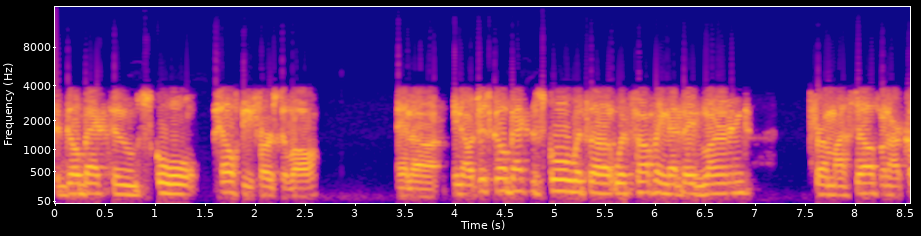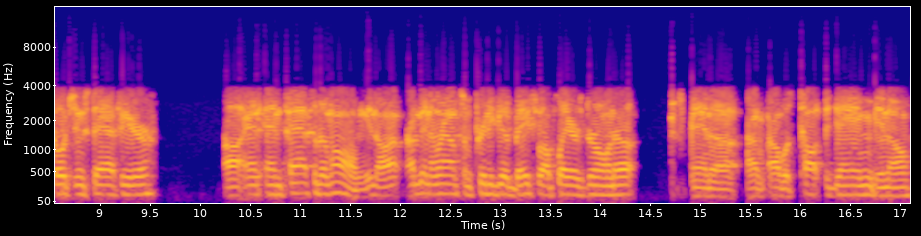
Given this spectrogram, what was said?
to go back to school healthy first of all, and uh, you know, just go back to school with uh, with something that they've learned from myself and our coaching staff here, uh, and and pass it along. You know, I, I've been around some pretty good baseball players growing up, and uh, I, I was taught the game. You know,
